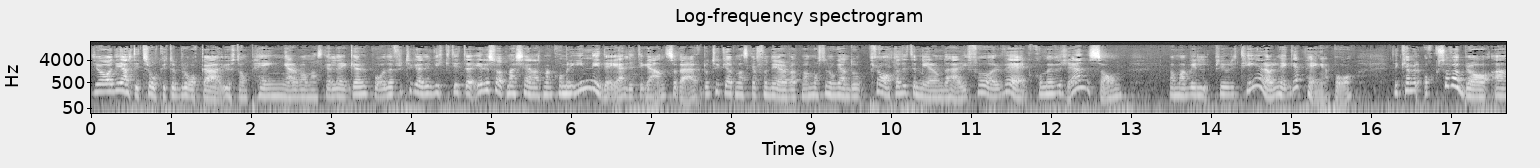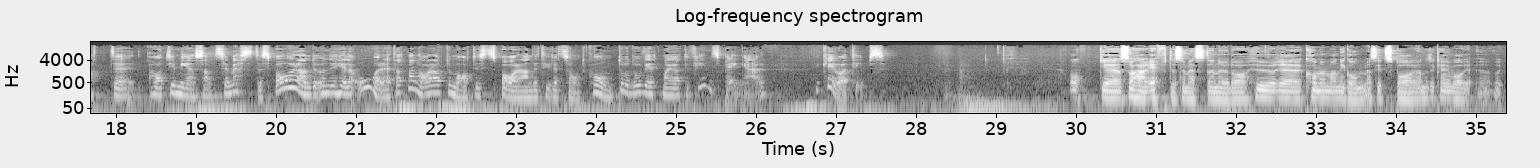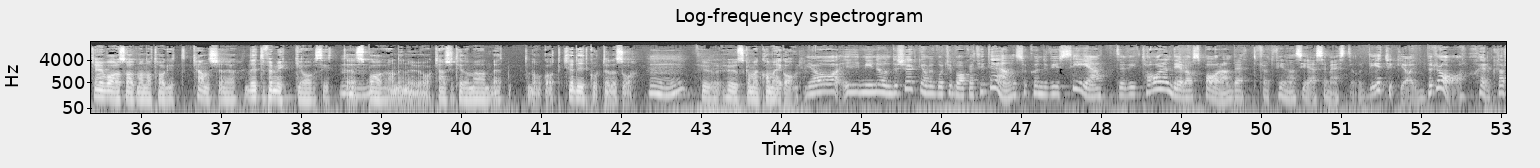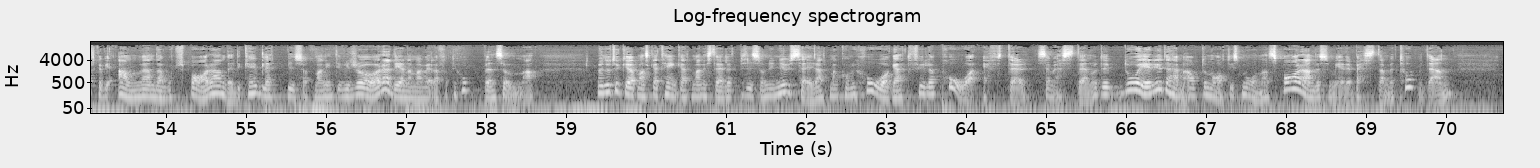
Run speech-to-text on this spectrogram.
Ja, det är alltid tråkigt att bråka just om pengar och vad man ska lägga det på. Därför tycker jag det är viktigt. Är det så att man känner att man kommer in i det lite grann sådär, då tycker jag att man ska fundera över att man måste nog ändå prata lite mer om det här i förväg. Komma överens om vad man vill prioritera och lägga pengar på. Det kan väl också vara bra att eh, ha ett gemensamt semestersparande under hela året. Att man har automatiskt sparande till ett sådant konto och då vet man ju att det finns pengar. Det kan ju vara ett tips. Och eh, så här efter semestern nu då, hur eh, kommer man igång med sitt sparande? Det kan ju vara, kan ju vara så att man har tagit kanske lite för mycket av sitt eh, mm. sparande nu och kanske till och med använt något kreditkort eller så. Mm. Hur, hur ska man komma igång? Ja, i min undersökning om vi går tillbaka till den så kunde vi se att vi tar en del av sparandet för att finansiera semestern och det tycker jag är bra. Självklart ska vi använda vårt sparande. Det kan ju lätt bli så att man inte vill röra det när man väl har fått ihop en summa. Men då tycker jag att man ska tänka att man istället, precis som ni nu säger, att man kommer ihåg att fylla på efter semestern. Och det, då är det ju det här med automatiskt månadssparande som är den bästa metoden.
